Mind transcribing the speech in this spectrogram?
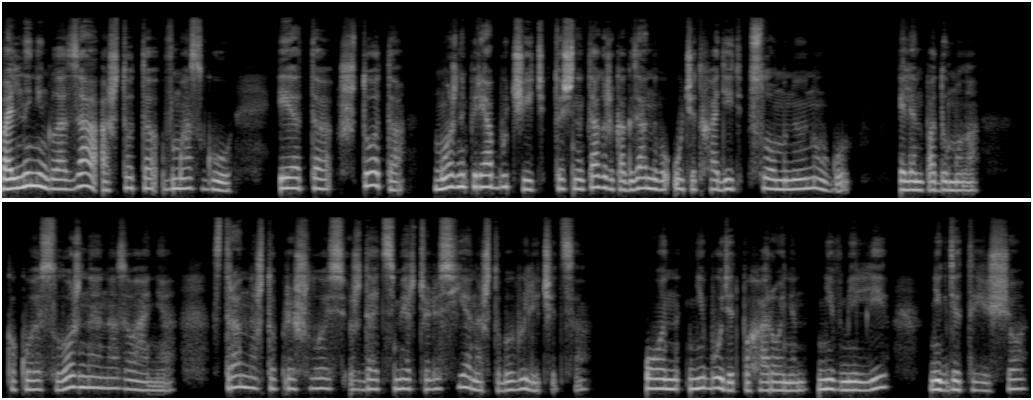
Больны не глаза, а что-то в мозгу, и это что-то можно переобучить, точно так же, как заново учат ходить сломанную ногу. Элен подумала, какое сложное название. Странно, что пришлось ждать смерти Люсьена, чтобы вылечиться. Он не будет похоронен ни в Милли, ни где-то еще,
